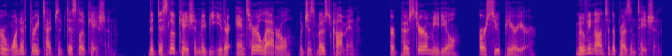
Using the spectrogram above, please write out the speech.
or one of three types of dislocation. The dislocation may be either anterolateral, which is most common, or posteromedial, or superior. Moving on to the presentation.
